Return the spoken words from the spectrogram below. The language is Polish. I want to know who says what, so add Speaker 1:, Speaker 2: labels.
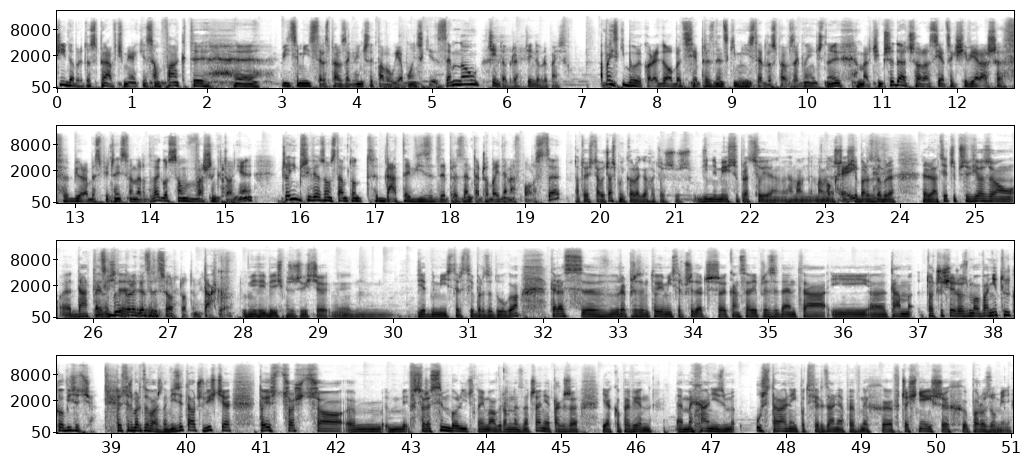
Speaker 1: Dzień dobry, to sprawdźmy, jakie są fakty. E, wiceminister spraw zagranicznych Paweł Jabłoński jest ze mną.
Speaker 2: Dzień dobry, dzień dobry Państwu.
Speaker 1: Pański były kolega, obecnie prezydencki minister do spraw zagranicznych Marcin Przydacz oraz Jacek Siewiera, szef Biura Bezpieczeństwa Narodowego są w Waszyngtonie. Czy oni przywiozą stamtąd datę wizyty prezydenta Joe Bidena w Polsce?
Speaker 2: No to jest cały czas mój kolega, chociaż już w innym miejscu pracuje. Mamy, mamy okay. na szczęście bardzo dobre relacje. Czy przywiozą e, datę?
Speaker 1: Pański Myślę, był kolega z resortu o tym
Speaker 2: Tak, byliśmy rzeczywiście w jednym ministerstwie bardzo długo. Teraz e, reprezentuje minister Przydacz kancelarię prezydenta i e, tam toczy się rozmowa nie tylko o wizycie. To jest też bardzo ważne. Wizyta oczywiście to jest coś, co w sferze symbolicznej ma ogromne znaczenie, także jako pewien e, mechanizm ustalania i potwierdzania pewnych wcześniejszych porozumień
